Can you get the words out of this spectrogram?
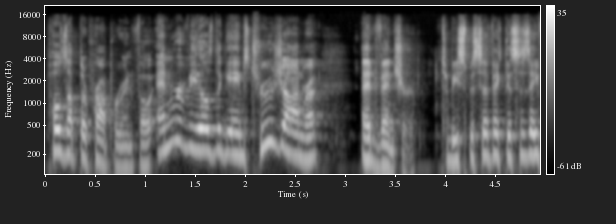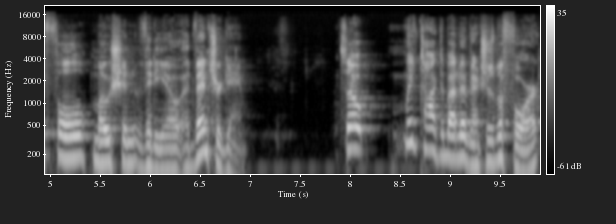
pulls up the proper info and reveals the game's true genre, adventure. To be specific, this is a full motion video adventure game. So, we've talked about adventures before,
